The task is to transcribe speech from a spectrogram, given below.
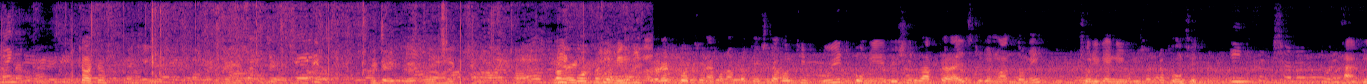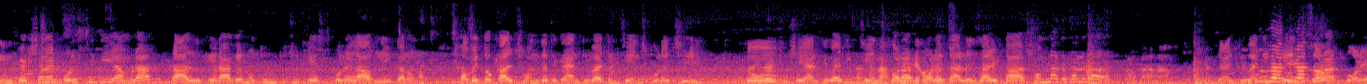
thank you চল চল। টয়লেট করছেন এখন আমরা চেষ্টা করছি ফ্লুইড কমিয়ে বেশিরভাগটা রাইস টিউবের মাধ্যমেই শরীরে নিউট্রিশনটা পৌঁছে দিই হ্যাঁ ইনফেকশনের পরিস্থিতি আমরা কালকের আগে নতুন কিছু টেস্ট করে লাভ নেই কারণ সবে তো কাল সন্ধ্যে থেকে অ্যান্টিবায়োটিক চেঞ্জ করেছি। তো সেই অ্যান্টিবায়োটিক চেঞ্জ করার পরে তার রেজাল্টটা সোমনাথ এখানে দাঁড়া। অ্যান্টিবায়োটিক চেঞ্জ করার পরে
